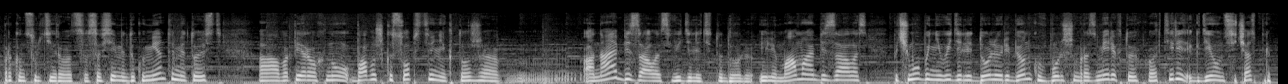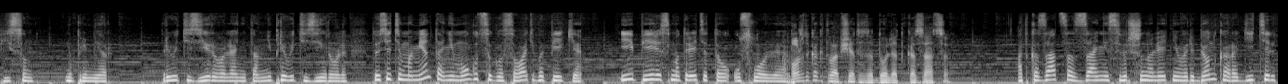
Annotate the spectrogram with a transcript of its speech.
проконсультироваться со всеми документами. То есть, а, во-первых, ну, бабушка собственник тоже, она обязалась выделить эту долю, или мама обязалась. Почему бы не выделить долю ребенку в большем размере в той квартире, где он сейчас прописан, например? Приватизировали они там, не приватизировали. То есть эти моменты они могут согласовать в опеке и пересмотреть это условие. А можно как-то вообще от этой доли отказаться? отказаться за несовершеннолетнего ребенка родитель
